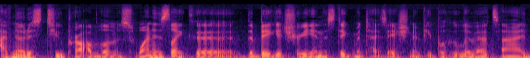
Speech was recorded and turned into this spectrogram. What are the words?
I've noticed two problems. One is like the the bigotry and the stigmatization of people who live outside.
